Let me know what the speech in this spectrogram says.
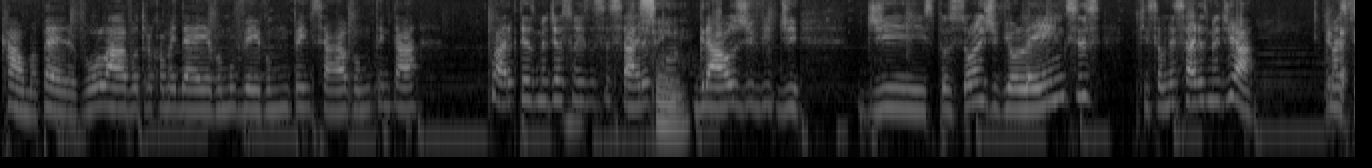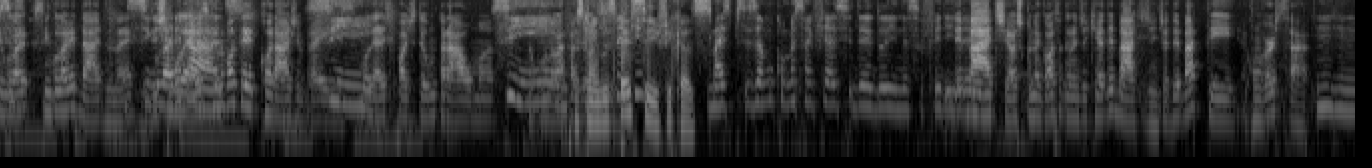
Calma, pera, vou lá, vou trocar uma ideia, vamos ver, vamos pensar, vamos tentar. Claro que tem as mediações necessárias Sim. por graus de, de, de exposições, de violências que são necessárias mediar. Tem Mas até singular- singularidades, né? Existem Singularidades. mulheres que não vão ter coragem pra Sim. isso. Mulheres que podem ter um trauma. Sim, Então, vai fazer Questões isso tem que- específicas. mas precisamos começar a enfiar esse dedo aí nessa ferida. aí. Debate. Eu acho que o negócio grande aqui é debate, gente. É debater, é conversar. Uhum.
